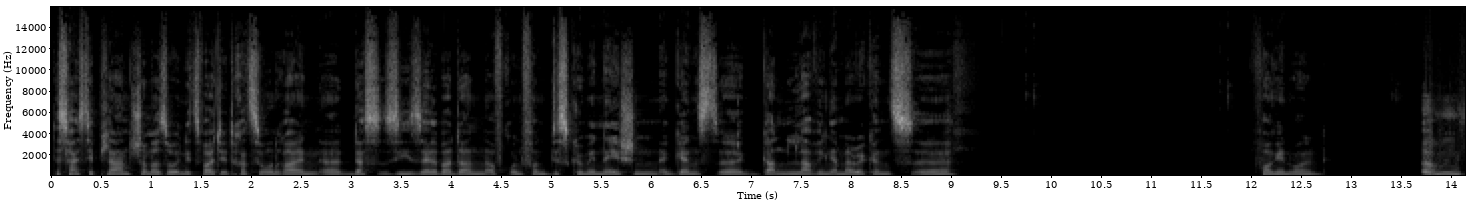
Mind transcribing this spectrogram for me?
Das heißt, die plant schon mal so in die zweite Iteration rein, äh, dass sie selber dann aufgrund von Discrimination against äh, gun-loving Americans äh, vorgehen wollen. Ähm,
